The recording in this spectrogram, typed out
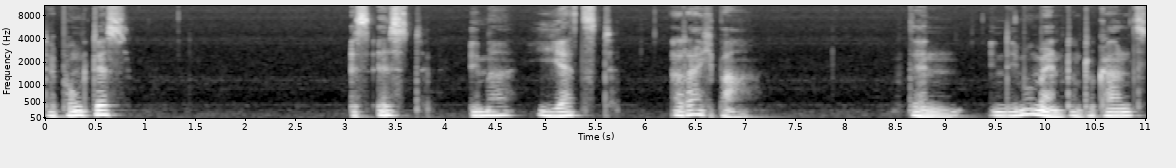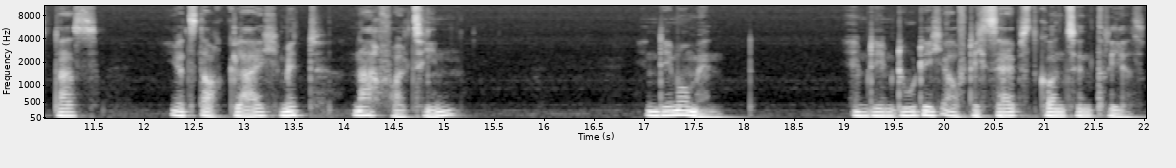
Der Punkt ist, es ist immer jetzt erreichbar. Denn in dem Moment, und du kannst das jetzt auch gleich mit nachvollziehen, in dem Moment, in dem du dich auf dich selbst konzentrierst,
